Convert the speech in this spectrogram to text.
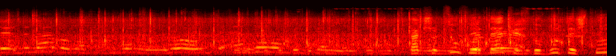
the, the level of the water rose, and no one could. Так що цю фортецю здобути штурм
